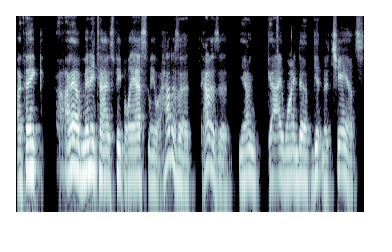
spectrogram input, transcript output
I think I have many times people ask me, well, how does a how does a young guy wind up getting a chance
